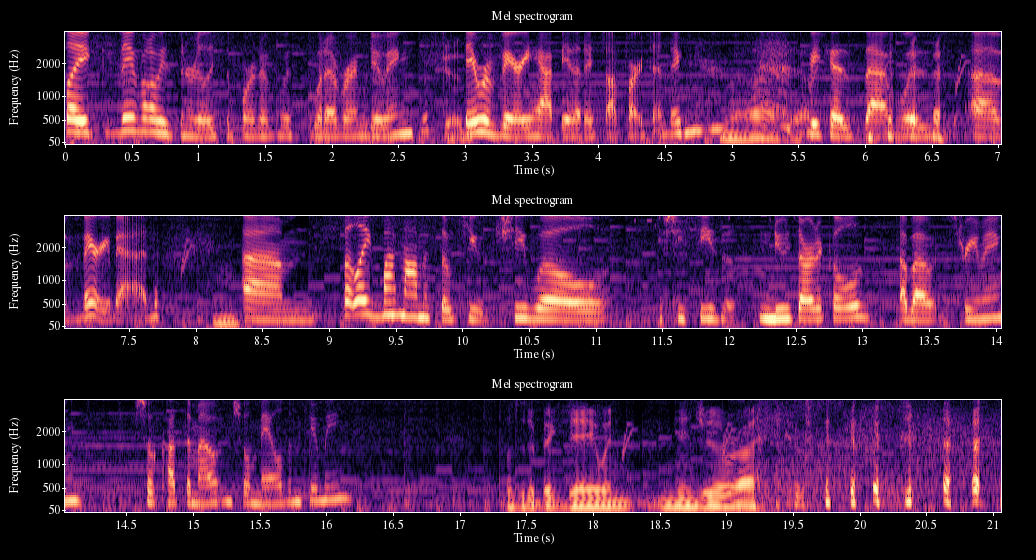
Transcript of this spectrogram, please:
Like they've always been really supportive with whatever I'm doing. That's good. They were very happy that I stopped bartending. Ah, yes. because that was uh, very bad. Mm. Um, but like my mom is so cute. She will, if she sees news articles about streaming, she'll cut them out and she'll mail them to me. Was it a big day when Ninja arrived?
